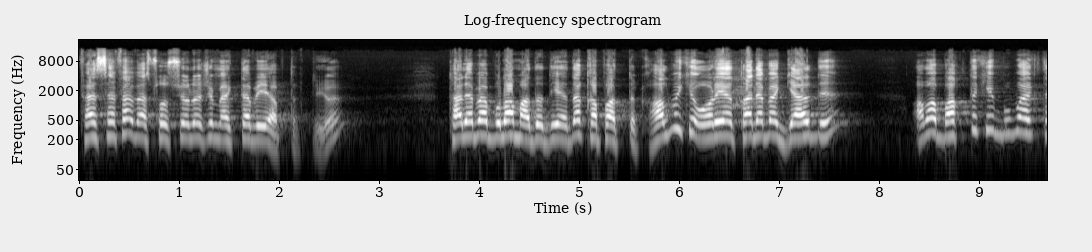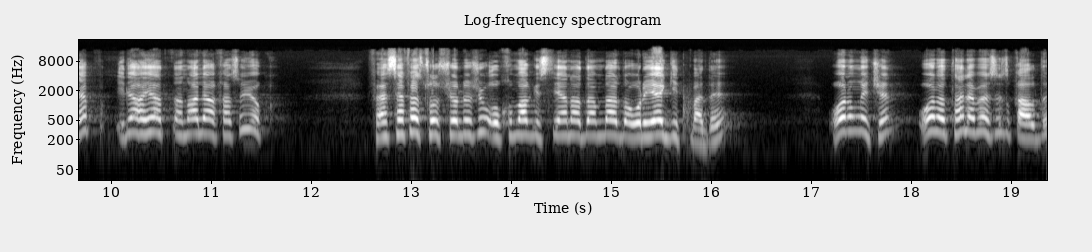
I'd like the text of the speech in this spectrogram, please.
felsefe ve sosyoloji mektebi yaptık diyor. Talebe bulamadı diye de kapattık. Halbuki oraya talebe geldi ama baktı ki bu mektep ilahiyatla alakası yok. Felsefe, sosyoloji okumak isteyen adamlar da oraya gitmedi. Onun için orada talebesiz kaldı.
